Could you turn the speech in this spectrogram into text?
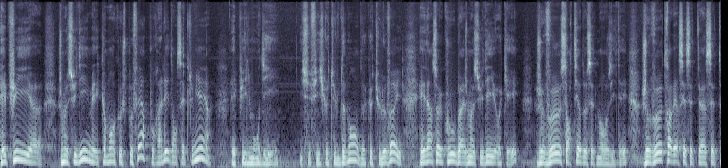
Et puis, euh, je me suis dit, mais comment que je peux faire pour aller dans cette lumière? Et puis ils m'ont dit, il suffit que tu le demandes, que tu le veuilles. Et d'un seul coup, bah, je me suis dit, ok, je veux sortir de cette morosité, je veux traverser cette, cette,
